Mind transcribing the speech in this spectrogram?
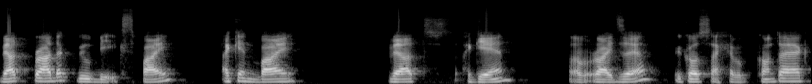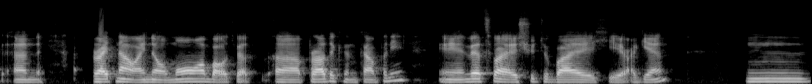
that product will be expired, I can buy that again uh, right there because I have a contact and right now I know more about that uh, product and company, and that's why I should to buy here again. Mm,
